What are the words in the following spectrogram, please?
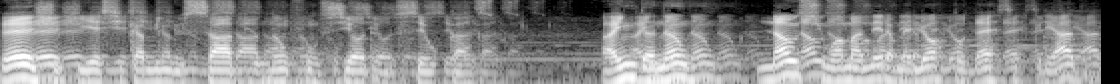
veja que esse caminho sábio não funciona no seu caso. Ainda não? Não se uma maneira melhor puder ser criada?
